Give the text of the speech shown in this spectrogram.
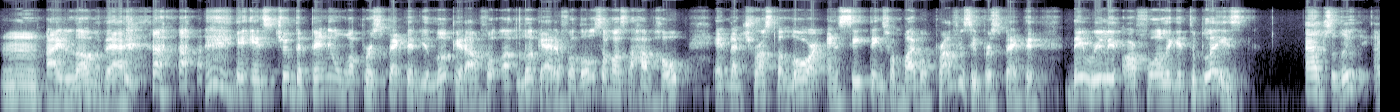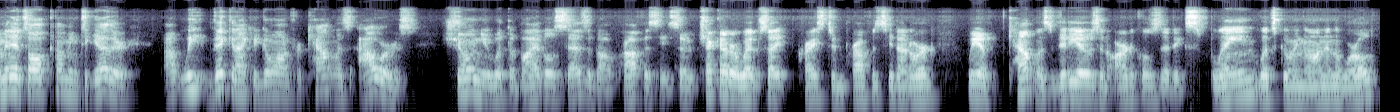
Mm, I love that. it's true, depending on what perspective you look at, for, uh, look at it. For those of us that have hope and that trust the Lord and see things from Bible prophecy perspective, they really are falling into place. Absolutely. I mean, it's all coming together. Uh, we Vic and I could go on for countless hours showing you what the Bible says about prophecy. So check out our website, christinprophecy.org. We have countless videos and articles that explain what's going on in the world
